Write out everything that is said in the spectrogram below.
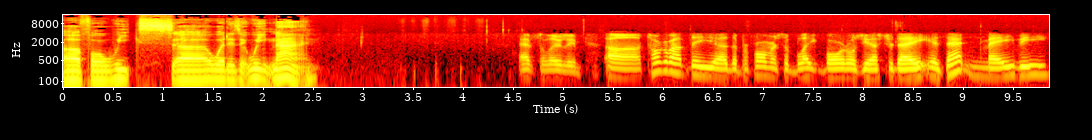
uh, for weeks, uh, what is it, week nine. Absolutely. Uh, talk about the uh, the performance of Blake Bortles yesterday. Is that maybe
